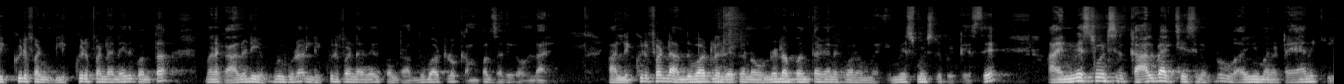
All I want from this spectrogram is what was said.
liquid fund liquid fund అనేది కొంత మనకు ఆల్రెడీ ఎప్పుడు కూడా లిక్విడ్ ఫండ్ అనేది కొంత అందుబాటులో కంపల్సరీగా ఉండాలి. ఆ లిక్విడ్ ఫండ్ అందుబాటులో లేకుండా ఉన్న డబ్బంతా కనుక మనం ఇన్వెస్ట్మెంట్స్లో పెట్టేస్తే ఆ ఇన్వెస్ట్మెంట్స్ని కాల్ బ్యాక్ చేసినప్పుడు అవి మన టయానికి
